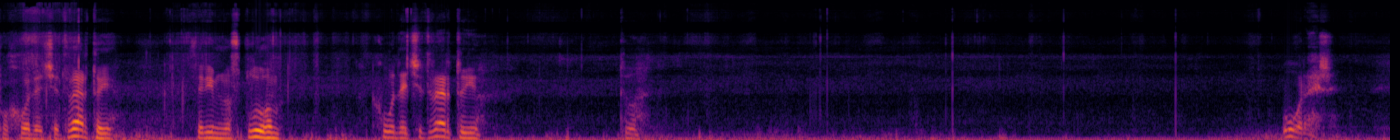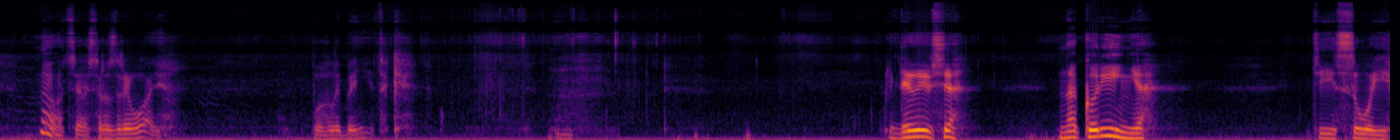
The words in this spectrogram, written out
Походить четвертою. Все рівно з плугом ходить четвертою, то ореш. Ну, оце ось розриваю по глибині таке. Дивився на коріння тієї сої.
